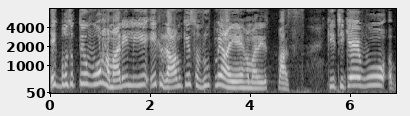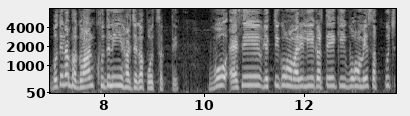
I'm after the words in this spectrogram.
एक बोल सकते हो, वो हमारे लिए एक राम के स्वरूप में आए हैं हमारे पास कि ठीक है, वो बोलते ना, भगवान खुद नहीं हर जगह पहुँच सकते। वो ऐसे व्यक्ति को हमारे लिए करते हैं कि वो हमें सब कुछ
